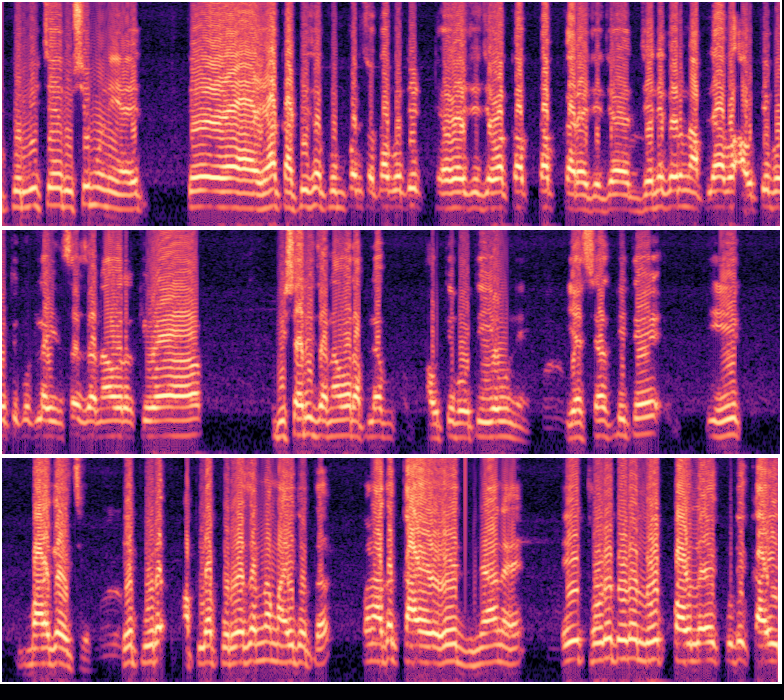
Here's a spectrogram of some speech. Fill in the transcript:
पूर्वीचे ऋषीमुनी आहेत ते ह्या काठीचं कुंपण स्वतःभोवती ठेवायचे जेव्हा कप तप करायचे जेणेकरून आपल्या अवतीभोवती कुठला हिंसक जनावर किंवा विषारी जनावर आपल्या अवतीभोवती येऊ नये. यासाठी ते एक बाळगायचे हे पूर आपल्या पूर्वजांना माहीत होतं पण आता काय हे ज्ञान आहे. हे थोडं थोडं लोप पावलंय कुठे काही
